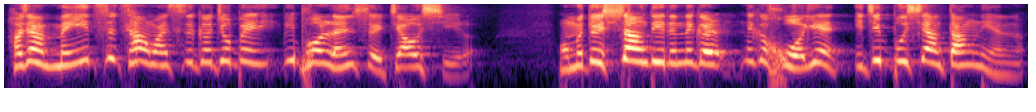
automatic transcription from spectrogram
好像每一次唱完诗歌就被一泼冷水浇熄了。我们对上帝的那个那个火焰，已经不像当年了。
